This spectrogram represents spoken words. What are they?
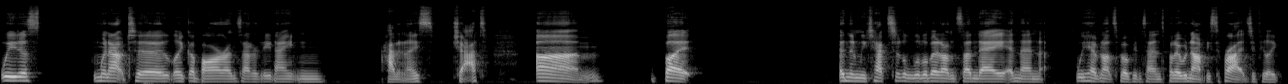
we just went out to like a bar on Saturday night and had a nice chat. Um but and then we texted a little bit on Sunday and then we have not spoken since, but I would not be surprised if he like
